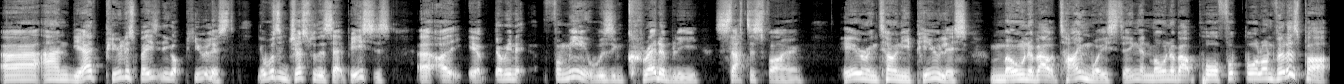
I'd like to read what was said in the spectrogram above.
Uh, and yeah, Pulis basically got Pulis. It wasn't just for the set pieces. Uh, I, I mean, for me, it was incredibly satisfying hearing Tony Pulis moan about time wasting and moan about poor football on Villa's part.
